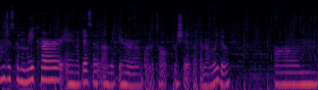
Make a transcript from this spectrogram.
I'm just gonna make her and I guess as I'm making her I'm gonna talk my shit like I normally do. Um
